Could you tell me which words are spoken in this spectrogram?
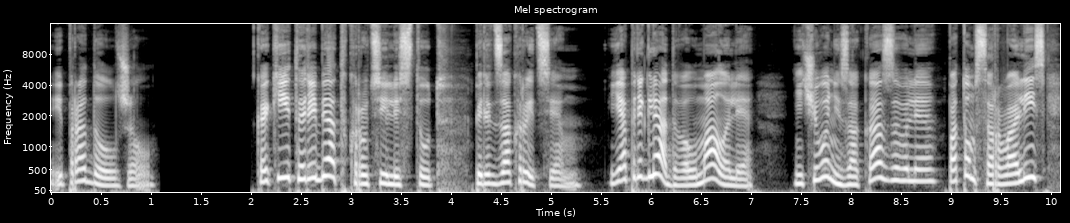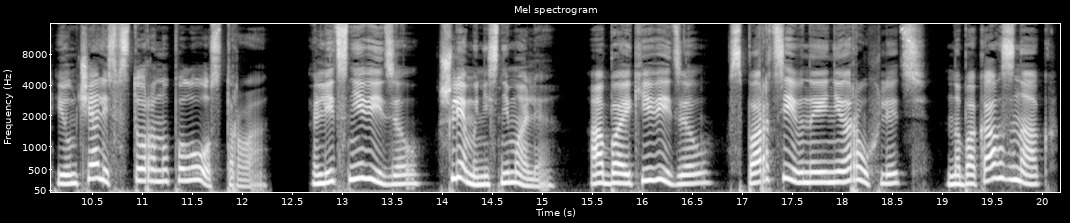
и продолжил. «Какие-то ребят крутились тут перед закрытием. Я приглядывал, мало ли. Ничего не заказывали, потом сорвались и умчались в сторону полуострова. Лиц не видел, шлемы не снимали. А байки видел. Спортивные не рухлядь. На боках знак.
